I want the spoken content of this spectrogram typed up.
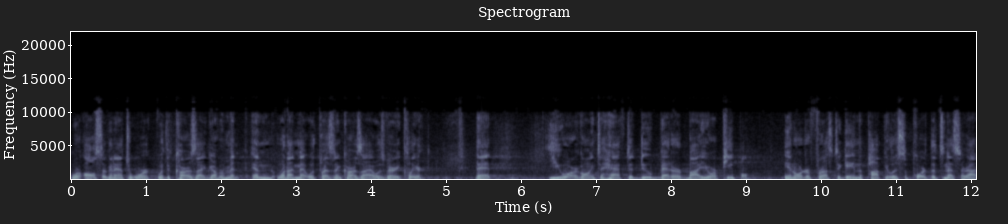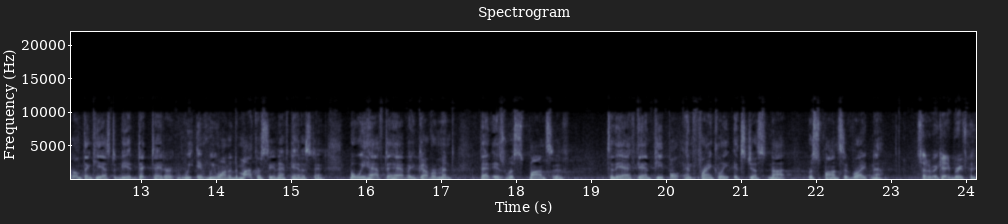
We're also going to have to work with the Karzai government, and when I met with President Karzai, I was very clear that you are going to have to do better by your people in order for us to gain the popular support that's necessary. I don't think he has to be a dictator. We, we want a democracy in Afghanistan. But we have to have a government that is responsive to the Afghan people, and frankly, it's just not responsive right now. Senator McCain, briefly.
